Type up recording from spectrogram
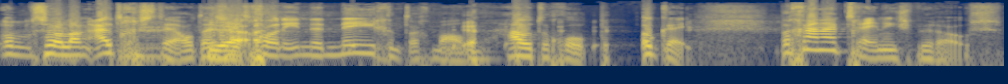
eh, zo lang uitgesteld. Hij Ja. zit gewoon in de 90 man. Houd toch op. Oké, we gaan naar trainingsbureaus.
